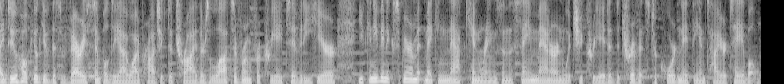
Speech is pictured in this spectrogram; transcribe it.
I do hope you'll give this very simple DIY project a try. There's lots of room for creativity here. You can even experiment making napkin rings in the same manner in which you created the trivets to coordinate the entire table.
